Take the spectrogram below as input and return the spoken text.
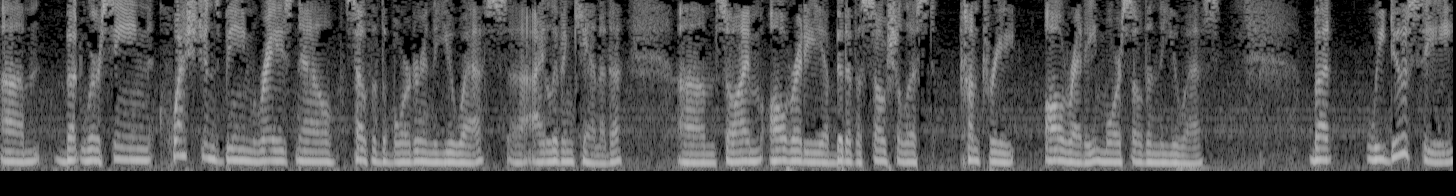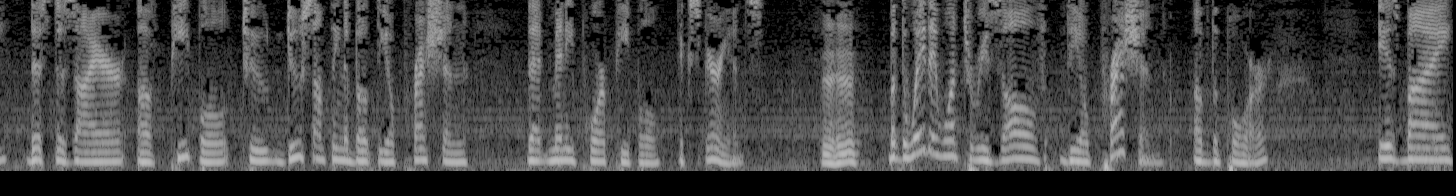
um, but we're seeing questions being raised now south of the border in the U.S. Uh, I live in Canada, um, so I'm already a bit of a socialist country already, more so than the U.S. But we do see this desire of people to do something about the oppression that many poor people experience. Mm-hmm. But the way they want to resolve the oppression of the poor is by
